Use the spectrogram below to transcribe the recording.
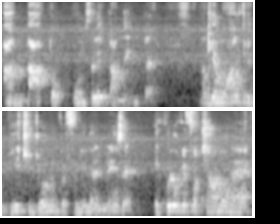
andato completamente. Abbiamo altri dieci giorni per finire il mese e quello che facciamo è,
